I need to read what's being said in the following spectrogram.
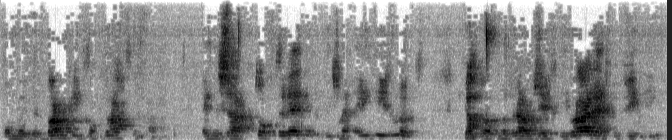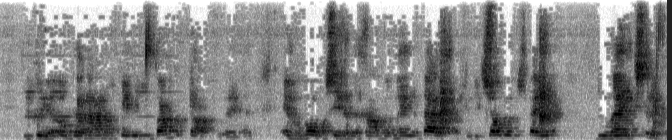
om met de bank in contact te gaan en de zaak toch te redden. Dat is mij één keer gelukt. Ja. Wat mevrouw zegt, die waarheidsbevinding, die kun je ook daarna nog een keer met die bank op tafel leggen. En vervolgens zeggen, dan gaan we mee naar buiten. Als jullie het zo willen spelen, doen wij iets terug.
